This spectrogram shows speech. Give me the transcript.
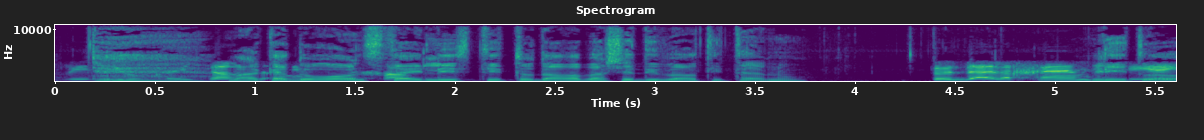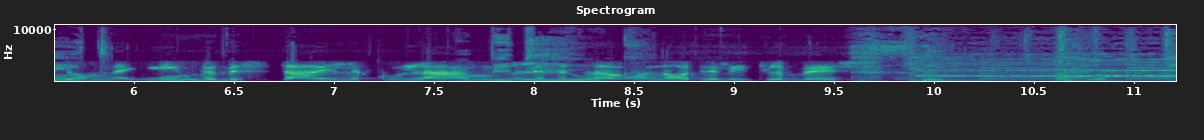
בדיוק, העיקר. מלכה דורון, סטייליסטית, תודה רבה שדיברת איתנו. תודה לכם, ושיהיה יום נעים ובסטייל לכולם. בדיוק. ללכת לארונות ולהתלבש.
